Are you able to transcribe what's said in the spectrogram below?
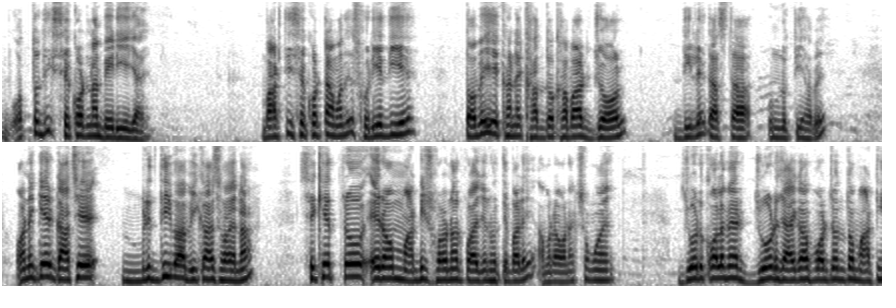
অত্যধিক শেকড় না বেরিয়ে যায়। বাড়তি শেকড়টা আমাদের সরিয়ে দিয়ে তবেই এখানে খাদ্য, খাবার, জল দিলে গাছটা উন্নতি হবে। অনেকের গাছে বৃদ্ধি বা বিকাশ হয় না, সেক্ষেত্রেও এরম মাটি সরানোর প্রয়োজন হতে পারে। আমরা অনেক সময় জোর কলমের জোর জায়গা পর্যন্ত মাটি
